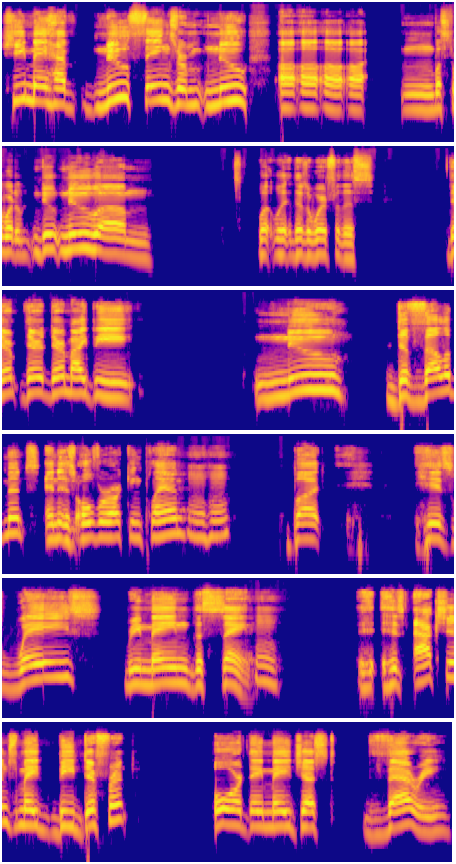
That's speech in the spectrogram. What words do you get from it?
He may have new things or new, uh, uh, uh, uh mm, what's the word? New, new, um, what, what? There's a word for this. There, there, there might be new developments in his overarching plan, Mm-hmm. but his ways remain the same. H- His actions may be different, or they may just vary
